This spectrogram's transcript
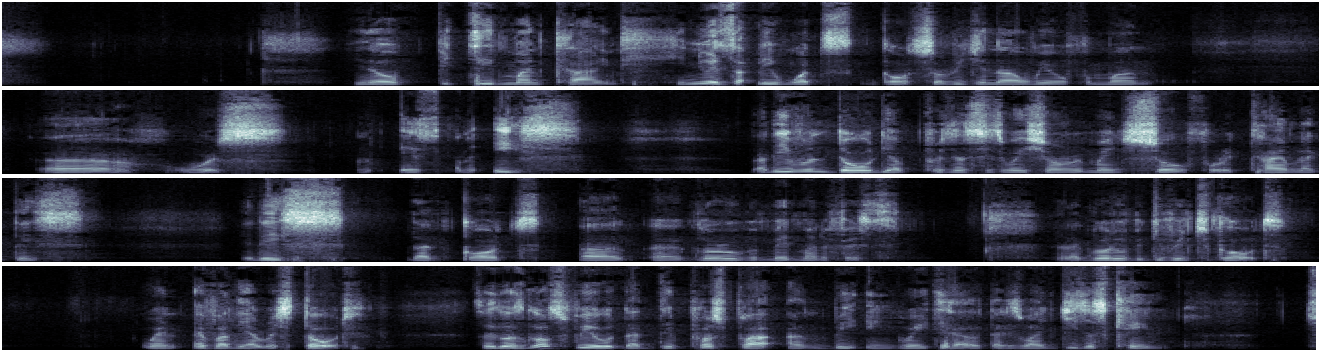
you know, pitied mankind. He knew exactly what God's original will for man uh, was is and is that even though their present situation remains so for a time like this, it is that God's uh, uh, glory will be made manifest, and the glory will be given to God whenever they are restored. So it was God's will that they prosper and be in great health. That is why Jesus came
